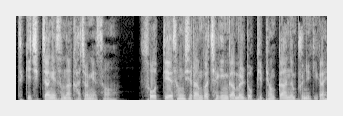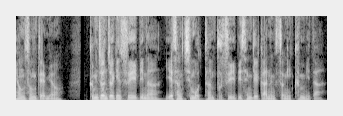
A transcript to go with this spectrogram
특히 직장에서나 가정에서 소띠의 성실함과 책임감을 높이 평가하는 분위기가 형성되며 금전적인 수입이나 예상치 못한 부수입이 생길 가능성이 큽니다.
